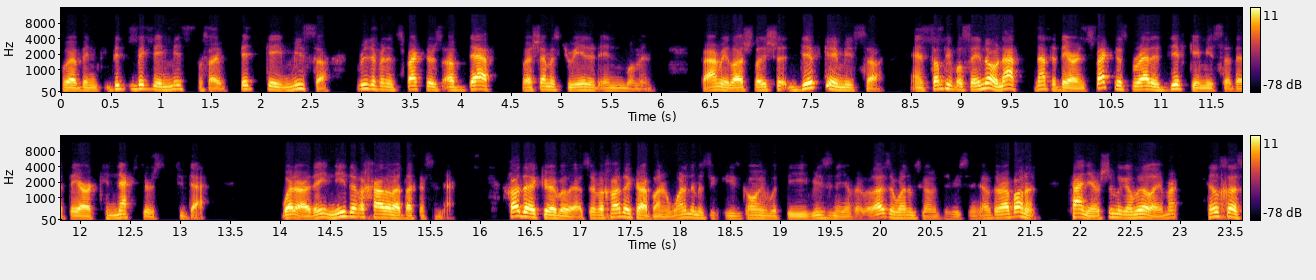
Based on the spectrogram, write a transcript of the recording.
who have been bitgate mis, oh, sorry, bitgate misa. Three different inspectors of death who Hashem has created in divke misa. And some people say no, not not that they are inspectors, but rather divke misa, that they are connectors to death. What are they? Neither v'chalav adlakasanek. One of them is he's going with the reasoning of Rabbi Lezer, one of them is going with the reasoning of the Rabbanon. Tanya, Hilchas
